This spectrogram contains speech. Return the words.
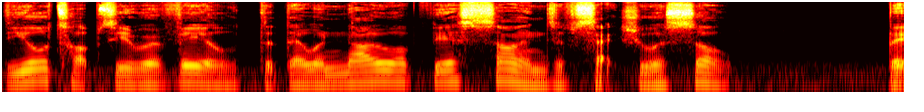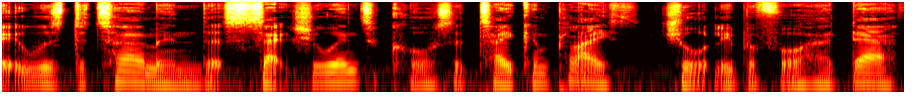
the autopsy revealed that there were no obvious signs of sexual assault, but it was determined that sexual intercourse had taken place shortly before her death,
